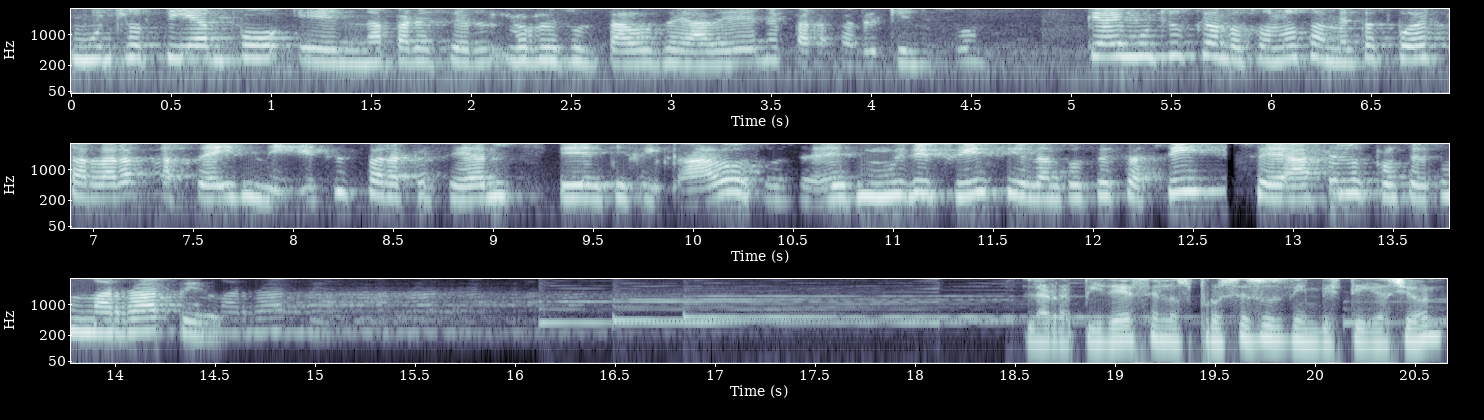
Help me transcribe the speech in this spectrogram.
mucho tiempo en aparecer los resultados de ADN para saber quiénes son. Que hay muchos que cuando son osamentas puedes tardar hasta seis meses para que sean identificados. es muy difícil, entonces así se hacen los procesos más rápido. La rapidez en los procesos de investigación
